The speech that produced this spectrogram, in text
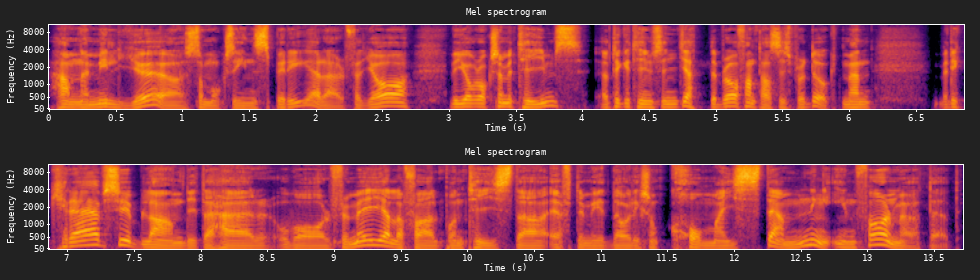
hamna i miljö som också inspirerar. För jag, vi jobbar också med Teams. Jag tycker Teams är en jättebra, fantastisk produkt, men men det krävs ju ibland lite här och var, för mig i alla fall, på en tisdag eftermiddag och liksom komma i stämning inför mötet.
